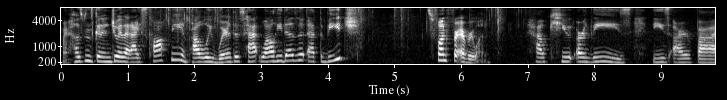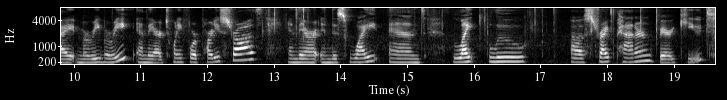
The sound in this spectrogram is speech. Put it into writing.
My husband's going to enjoy that iced coffee and probably wear this hat while he does it at the beach. It's fun for everyone. How cute are these? These are by Marie Marie and they are 24 party straws and they are in this white and light blue uh, stripe pattern. Very cute.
